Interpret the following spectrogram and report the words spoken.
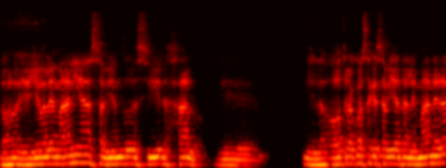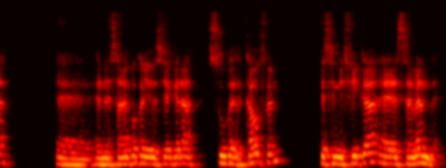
No, no, yo llego a Alemania sabiendo decir Hallo. y la otra cosa que sabía de alemán era, eh, en esa época yo decía que era Superkaufen, que significa se vende,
